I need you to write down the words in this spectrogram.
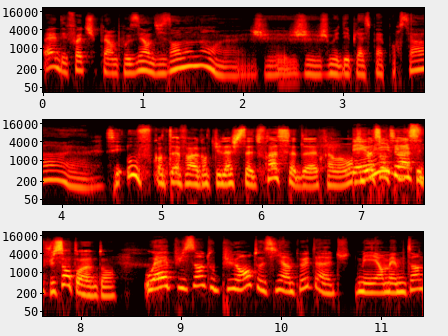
Ouais, des fois, tu peux imposer en disant non, non, euh, je, je, je me déplace pas pour ça. euh. C'est ouf quand, enfin, quand tu lâches cette phrase, ça doit être un moment. Mais tu oui, sentir, mais ah, c'est c'est- puissant en même temps. Ouais, puissante ou puante aussi un peu, mais en même temps,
